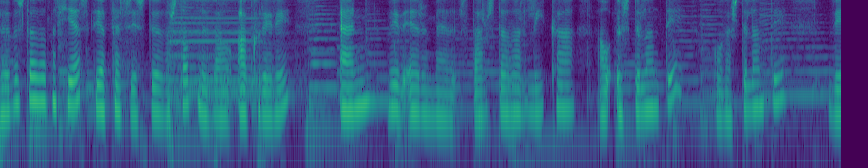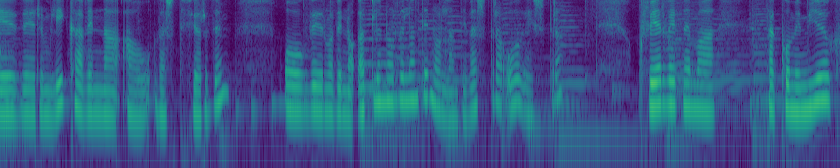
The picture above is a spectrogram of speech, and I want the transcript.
höfustöðvarnar hér því að þessi stöð var stopnuð á Akureyri en við erum með starfstöðvar líka á Östurlandi og Vesturlandi Við erum líka að vinna á vestfjörðum og við erum að vinna á öllu Norðurlandi, Norrlandi vestra og eistra. Hver veit nefn að það komi mjög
